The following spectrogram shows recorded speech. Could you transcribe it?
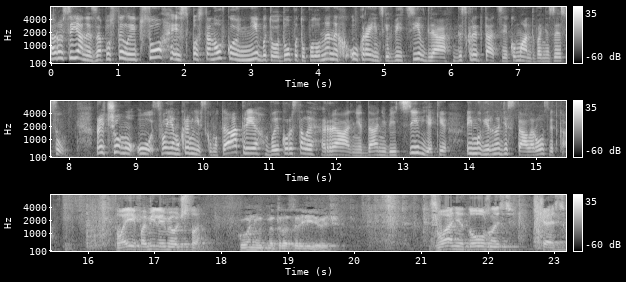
Росіяни запустили ІПСО із постановкою нібито допиту полонених українських бійців для дискредитації командування ЗСУ. Причому у своєму кремлівському театрі використали реальні дані бійців, які ймовірно дістала розвідка. Твои фамилия, имя, отчество. Конюк Дмитро Сергійович, Звание, должность, часть.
